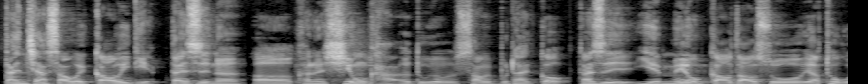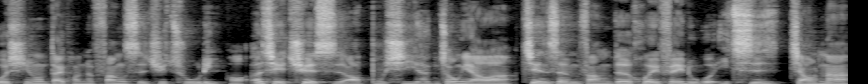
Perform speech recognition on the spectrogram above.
单价稍微高一点，但是呢，呃，可能信用卡额度又稍微不太够，但是也没有高到说要透过信用贷款的方式去处理哦。而且确实啊，补习很重要啊，健身房的会费如果一次缴纳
